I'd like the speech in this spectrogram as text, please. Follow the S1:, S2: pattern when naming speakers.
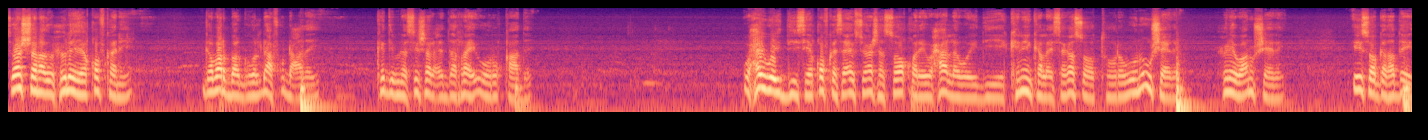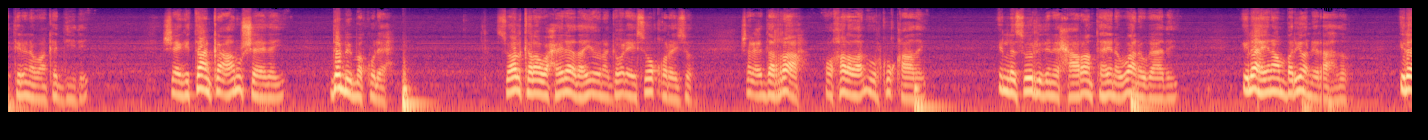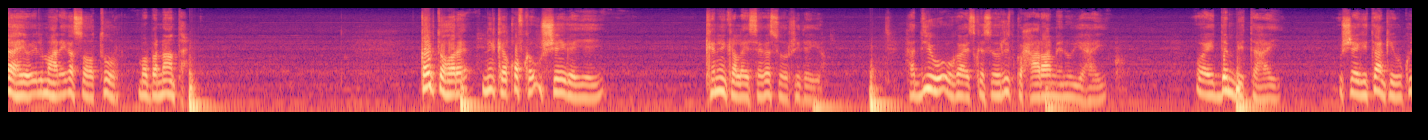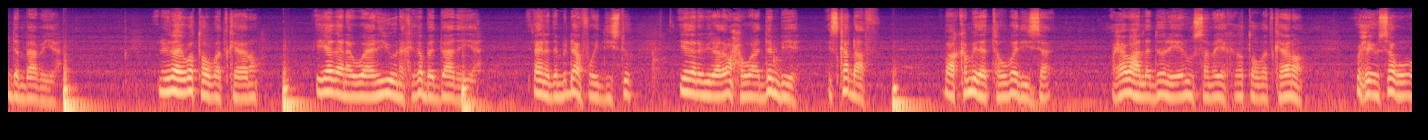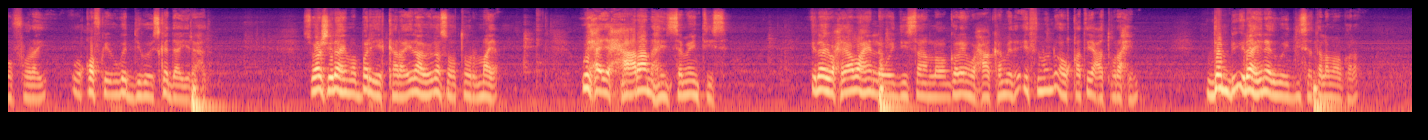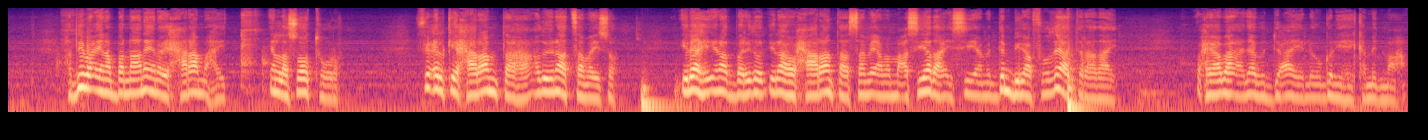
S1: su'aasha shanaad wuxuu leeyahay qofkani gabar baa gogol dhaaf ku dhacday kadibna si sharci darra ay uur u qaaday. Waxay weydiisay qofka saa su'aasha soo qoray waxaa la weydiiyey kiniinka la ysaga soo tuuro wuuna u sheegay. Wuxuu leey waan u sheegay iisoo gad hadday tirina waan ka diiday. Sheegitaanka aan u sheegay dembi ma ku leh. Su'aal kale waxay leedahay iyaduna gabadh ay soo qorayso sharci darro ah oo khaladaan uur ku qaaday in la soo rida inay xaaraan tahayna waan ogaaday. Ilaahay inaan baryoon idhaahdo. Ilaahay oo ilmahan iga soo tuur ma bannaan tahay. Qaybta hore ninka qofka u sheegayey kaniinka la ysaga soo ridayo. Haddii uu ogaa iska soo ridku xaaraam inuu yahay oo ay dembi tahay u sheegitaankii wuu ku dembaabayaa inuu ilaahay uga toobad keeno iyadana waaniyuuna kaga badbaadayaa ilahayna dembi dhaaf weydiisto. Iyadana uu yidhahda waxa waa dembiye iska dhaaf. Baa ka mida towbadiisa waxyaabaha la doonaya inuu sameeyo kaga toobad keeno wixii isagu uu furay uu qofkii uga digo iska daa yidhaahdo. Su'aasha ilaahay ma baryi karaa ilaahu iga soo tuur maya wixii ay xaaraan ahayn samayntiisa. Ilaahay waxyaabaha in la weydiistaan la ogolayn waxaa ka mid a ithmun aw qatiicatu raxim. Dembi ilaahay inaad weydiisata lama ogola haddiiba aynan bannaanayn oo ay xaraam ahayd in la soo tuuro. Ficilkii xaaraamta ahaa aduu inaad samayso. Ilaahay inaad baridood ilaahu xaaraantaa samey ama macsiyadaa isii ama dembigaa fududay aad tiraahdahay waxyaabaha aadaabu ducaa ee la ogol yahay ka mid maaha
